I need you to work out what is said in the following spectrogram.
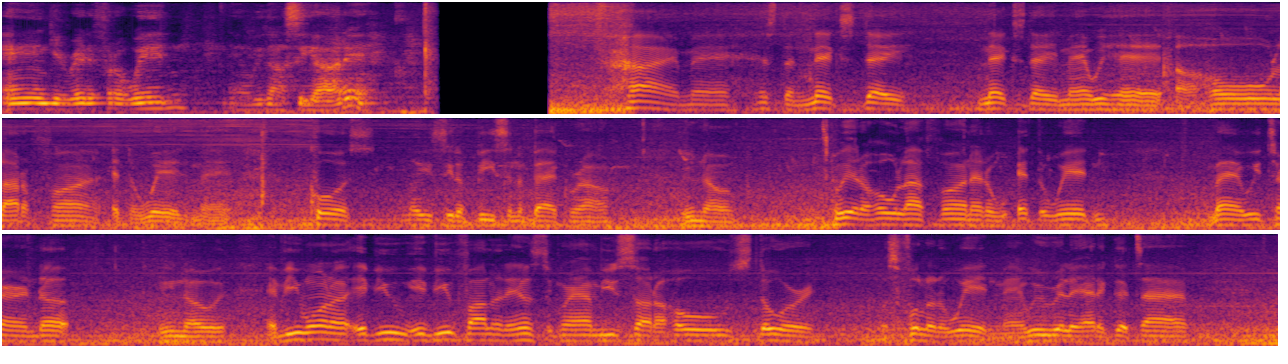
and get ready for the wedding, and we gonna see y'all then. Hi, man. It's the next day. Next day, man. We had a whole lot of fun at the wedding, man. Of course, I know you see the beast in the background. You know, we had a whole lot of fun at, a, at the wedding man we turned up you know if you wanna if you if you follow the instagram you saw the whole story was full of the wedding man. We really had a good time.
